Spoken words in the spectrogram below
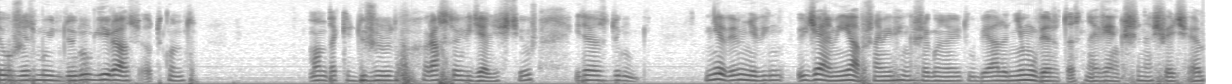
To już jest mój drugi raz, odkąd mam taki duży lód. Raz to widzieliście już i teraz drugi. Nie wiem, nie wi widziałem ja przynajmniej większego na YouTubie, ale nie mówię, że to jest największy na świecie.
